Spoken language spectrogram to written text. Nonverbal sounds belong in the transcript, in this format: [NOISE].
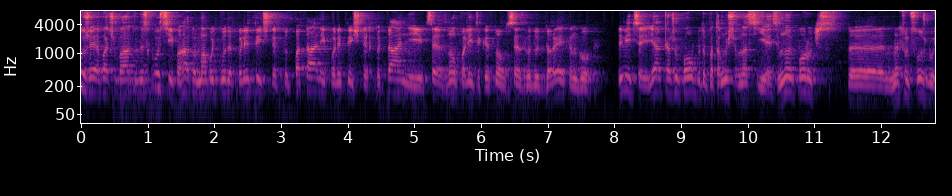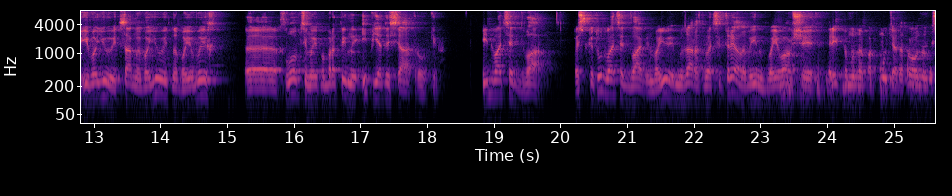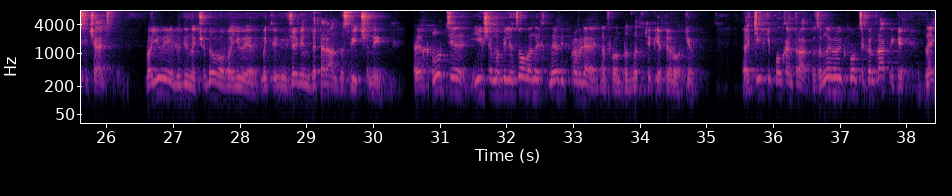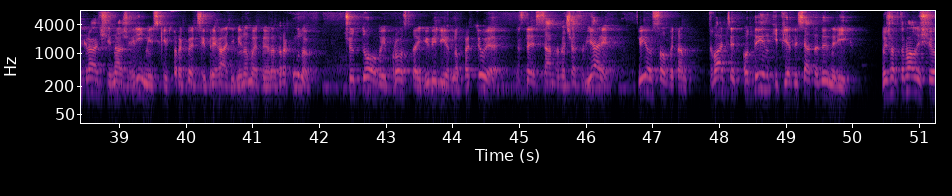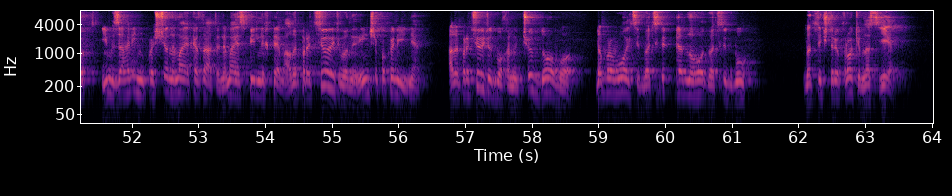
Дуже я бачу багато дискусій, багато, мабуть, буде політичних тут баталій, політичних питань, і це знову політики знову все зведуть до рейтингу. Дивіться, я кажу по опиту, тому що в нас є. Зі мною поруч е, несуть службу і воюють, саме воюють на бойових е, хлопці, мої побратими, і 50 років, і 22. Ось Шкету 22, він воює, йому зараз 23, але він воював ще рік тому на Бахмуті, а до того на Лисичанську. Воює, людина чудово воює, вже він ветеран досвідчений. Е, Хлопці, їх же мобілізованих не відправляють на фронт до 25 років. Е, Тільки по контракту. За мною хлопці-контрактники. Найкращий наш грімівський в 41-й бригаді мінометний розрахунок. Чудовий, просто ювелірно працює. Здесь саме на часу ярі. Дві особи там 21 і 51 рік. Ми жартували, що їм взагалі ні про що немає казати, немає спільних тем. Але працюють вони інше покоління. Але працюють удвох вони чудово. Добровольці 21, 22, 24 років в нас є.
